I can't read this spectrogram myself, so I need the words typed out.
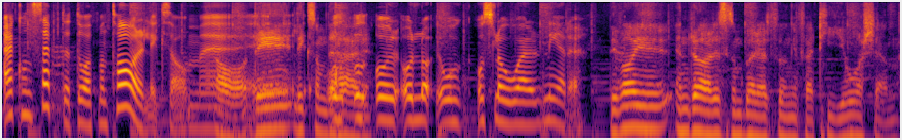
är, konceptet då att man tar liksom... eh, Ja, det är liksom det här. Och, och, och, och, och, och slowar ner det. Det var ju en rörelse som började för ungefär tio år sedan.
